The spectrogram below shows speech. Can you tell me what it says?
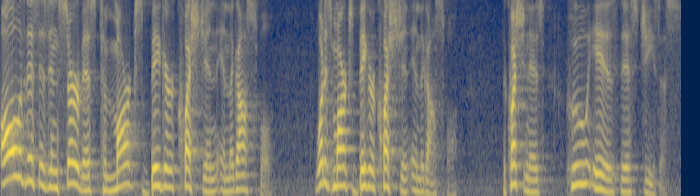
all of this is in service to Mark's bigger question in the gospel. What is Mark's bigger question in the gospel? The question is who is this Jesus?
